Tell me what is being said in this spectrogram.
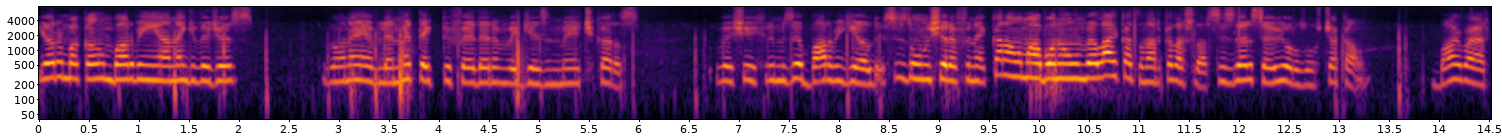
Yarın bakalım Barbie'nin yanına gideceğiz. Ve ona evlenme teklif ederim ve gezinmeye çıkarız. Ve şehrimize Barbie geldi. Siz de onun şerefine kanalıma abone olun ve like atın arkadaşlar. Sizleri seviyoruz. Hoşça kalın. Bay bay arkadaşlar.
